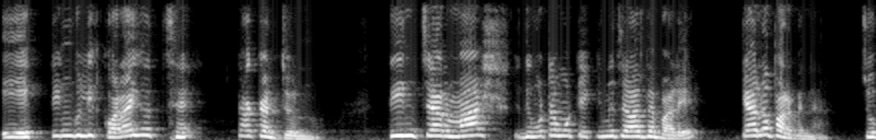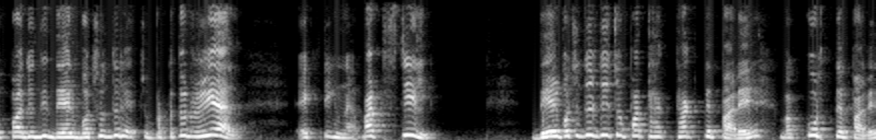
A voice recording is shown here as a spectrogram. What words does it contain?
এই অ্যাক্টিংগুলি করাই হচ্ছে টাকার জন্য। তিন, চার মাস যদি মোটামুটি অ্যাক্টিংটা চালাতে পারে, কেন পারবে না? চোপ্পা যদি দেড় বছর ধরে চোপ্পাটা তো রিয়েল অ্যাক্টিং না বাট স্টিল দেড় বছর ধরে যদি থাক- থাকতে পারে বা করতে পারে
